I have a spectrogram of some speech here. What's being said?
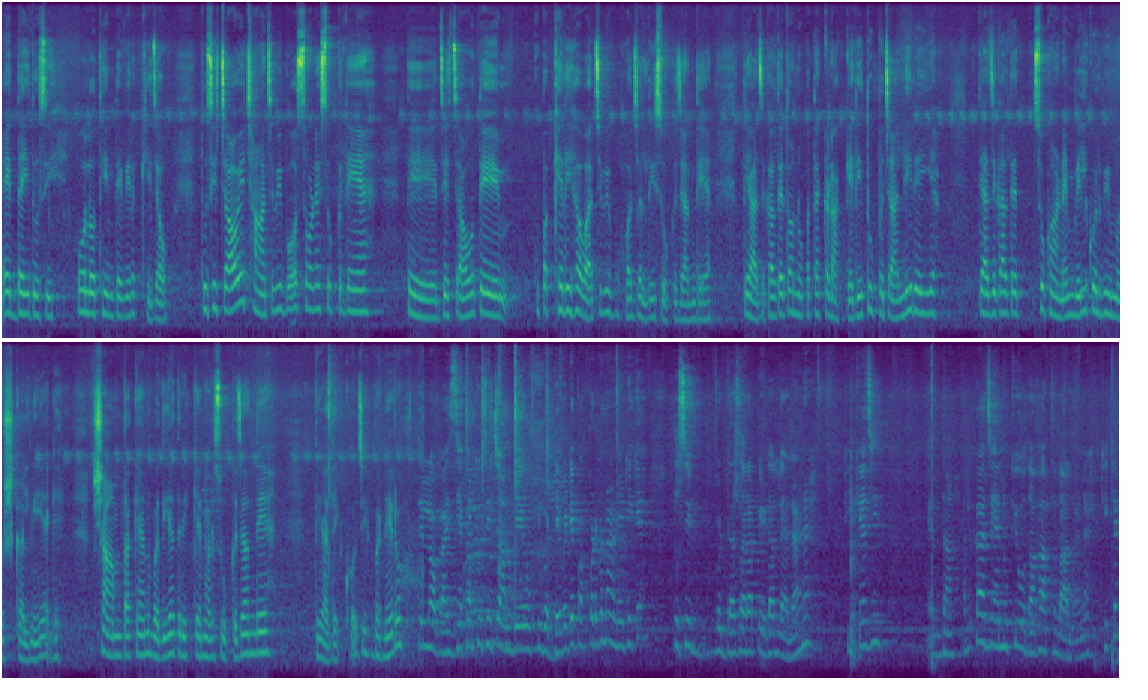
ਇਦਾਂ ਹੀ ਤੁਸੀਂ ਪੋਲੋਥੀਨ ਤੇ ਵੀ ਰੱਖੀ ਜਾਓ। ਤੁਸੀਂ ਚਾਹੋ ਇਹ ਛਾਂ 'ਚ ਵੀ ਬਹੁਤ ਸੋਹਣੇ ਸੁੱਕਦੇ ਆ ਤੇ ਜੇ ਚਾਹੋ ਤੇ ਪੱਖੇ ਦੀ ਹਵਾ 'ਚ ਵੀ ਬਹੁਤ ਜਲਦੀ ਸੁੱਕ ਜਾਂਦੇ ਆ ਤੇ ਅੱਜ ਕੱਲ ਤੇ ਤੁਹਾਨੂੰ ਪਤਾ ਕੜਾਕੇ ਦੀ ਧੁੱਪ ਚੱਲ ਹੀ ਰਹੀ ਹੈ ਤੇ ਅੱਜ ਕੱਲ ਤੇ ਸੁਕਾਣੇ ਬਿਲਕੁਲ ਵੀ ਮੁਸ਼ਕਲ ਨਹੀਂ ਹੈਗੇ। ਸ਼ਾਮ ਤੱਕ ਐਨ ਵਧੀਆ ਤਰੀਕੇ ਨਾਲ ਸੁੱਕ ਜਾਂਦੇ ਆ ਤੇ ਆ ਦੇਖੋ ਜੀ ਬਨੇ ਰਹੋ। ਤੇ ਲੋ ਗਾਇਸ ਜੇਕਰ ਤੁਸੀਂ ਚਾਹੁੰਦੇ ਹੋ ਕਿ ਵੱਡੇ ਵੱਡੇ ਪਾਪੜ ਬਣਾਉਣੇ, ਠੀਕ ਹੈ ਤੁਸੀਂ ਵੱਡਾ ਸਾਰਾ ਪੇੜਾ ਲੈ ਲੈਣਾ, ਠੀਕ ਹੈ ਜੀ? ਇਦਾਂ ਹਲਕਾ ਜਿਹਾ ਇਹਨੂੰ ਘਿਓ ਦਾ ਹੱਥ ਲਾ ਲੈਣਾ, ਠੀਕ ਹੈ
